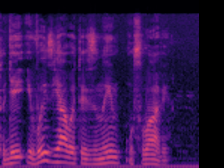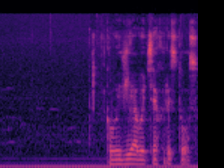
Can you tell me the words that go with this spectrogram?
тоді і ви з'явитесь з Ним у славі. Коли ж явиться Христос.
